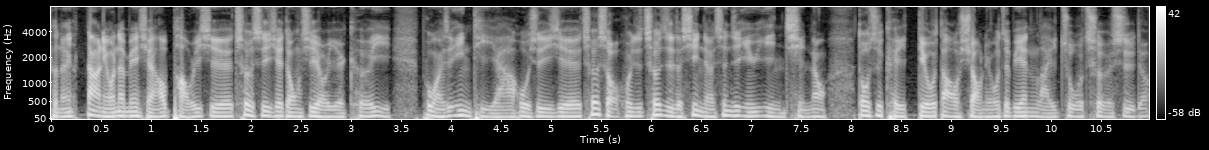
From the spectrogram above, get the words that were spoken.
可能大牛那边想要跑一些测试一些东西哦，也可以，不管是硬体啊，或是一些车手，或是车子的性能，甚至于引擎哦，都是可以丢到小牛这边来做测试的。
